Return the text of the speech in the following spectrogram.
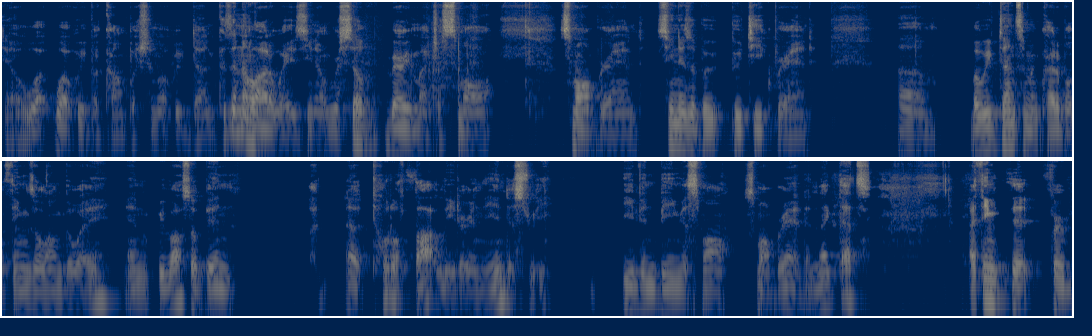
you know what what we've accomplished and what we've done because in a lot of ways you know we're still very much a small small brand seen as a boutique brand um, but we've done some incredible things along the way and we've also been a total thought leader in the industry, even being a small small brand. And like that's, I think that for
